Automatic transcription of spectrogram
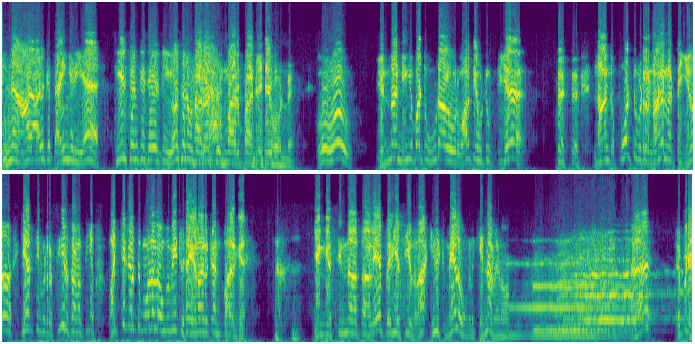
என்ன ஆள் ஆளுக்கு தயங்குறிய சீர்சந்தி செய்யறதுக்கு யோசனை? சும்மா இருப்பா நீ ஒண்ணு. ஓ ஓ, என்ன நீங்க பாட்டு ஊடால ஒரு வார்த்தையை விட்டு விட்டீங்க நாங்க போட்டு விடுற நகை நட்டையும் ஏத்தி விடுற சீர்சனத்தையும் வச்சுக்கிறதுக்கு முதல்ல உங்க வீட்டுல இடம் இருக்கான்னு பாருங்க. எங்க சின்னாத்தாலே பெரிய சீதனா இதுக்கு மேல உங்களுக்கு என்ன வேணும்? எப்படி?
